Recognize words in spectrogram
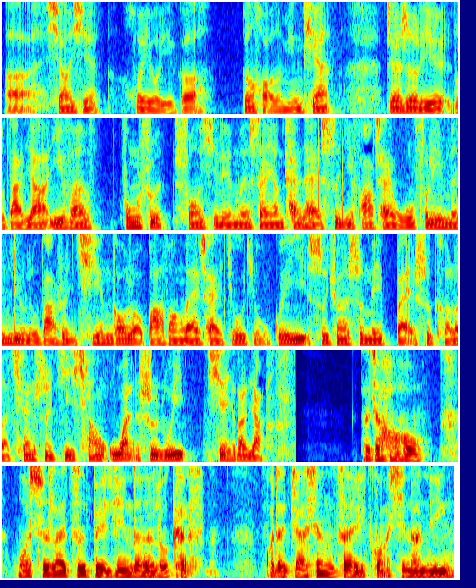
啊，相信会有一个更好的明天。在这里祝大家一帆风顺，双喜临门，三阳开泰，四季发财，五福临门，六六大顺，七星高照，八方来财，九九归一，十全十美，百事可乐，千事吉祥，万事如意。谢谢大家。大家好，我是来自北京的 Lucas，我的家乡在广西南宁，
